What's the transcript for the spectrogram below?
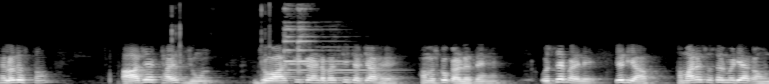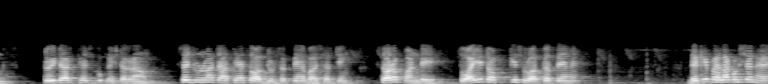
हेलो दोस्तों, आज है अट्ठाईस जून, जो आज की करंट अफेयर्स की चर्चा है, हम उसको कर लेते हैं। उससे पहले, यदि आप हमारे social media accounts Twitter Facebook Instagram से जुड़ना चाहते हैं तो आप जुड़ सकते हैं बाय सर्चिंग सौरभ पांडे। तो आइए टॉपिक की शुरुआत करते हैं। देखिए, पहला क्वेश्चन है।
